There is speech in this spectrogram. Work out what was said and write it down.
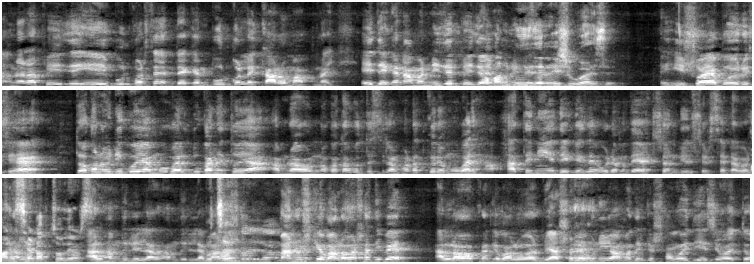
আপনারা পেজে এই ভুল করছেন। দেখেন ভুল করলে কারও মাপ নাই। এই দেখেন আমার নিজের পেজে আমার নিজের ইস্যু আছে ইস্যুয়া বই রয়েছে হ্যাঁ? তখন ওইটি কইয়া মোবাইল দোকানে তোয়া আমরা অন্য কথা বলতেছিলাম। হঠাৎ করে মোবাইল হাতে নিয়ে দেখে যে ওইটার মধ্যে অ্যাকশন রিলসের সেটআপ মানে সেট আপ চলে আসছে। আলহামদুলিল্লাহ আলহামদুলিল্লাহ। মানুষকে ভালোবাসা দিবেন? আল্লাহ আপনাকে ভালোবাসবে আসলে হ্যাঁ। উনি আমাদেরকে সময় দিয়েছে হয়তো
